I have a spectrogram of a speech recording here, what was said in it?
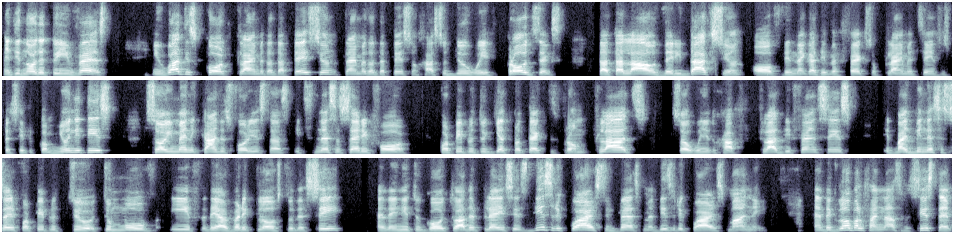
and in order to invest in what is called climate adaptation. Climate adaptation has to do with projects that allow the reduction of the negative effects of climate change to specific communities. So in many countries, for instance, it's necessary for for people to get protected from floods. So we need to have flood defenses. It might be necessary for people to, to move if they are very close to the sea and they need to go to other places. This requires investment, this requires money. And the global financial system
